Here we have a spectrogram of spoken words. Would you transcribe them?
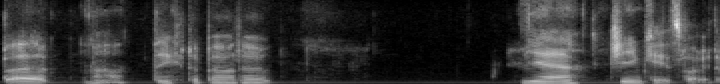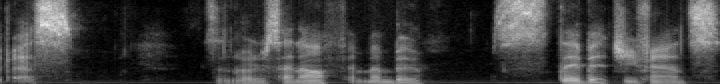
But now thinking about it, yeah, GMK is probably the best. So to sign off, and remember, stay bitchy, fans.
